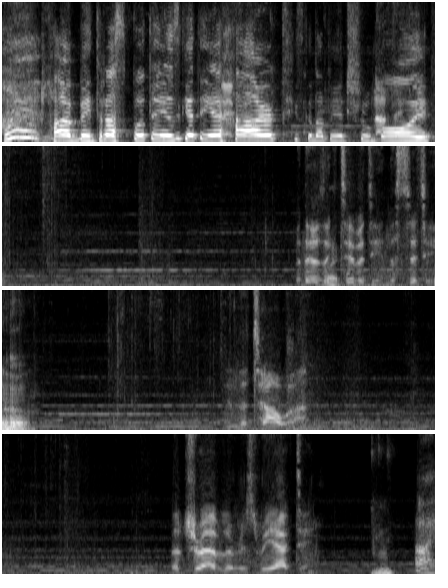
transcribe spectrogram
Heartbeat. Heartbeat Rasputin is getting a heart. He's gonna be a true boy. But there's Right. activity in the city, Oh. in the tower. The traveler is reacting. I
